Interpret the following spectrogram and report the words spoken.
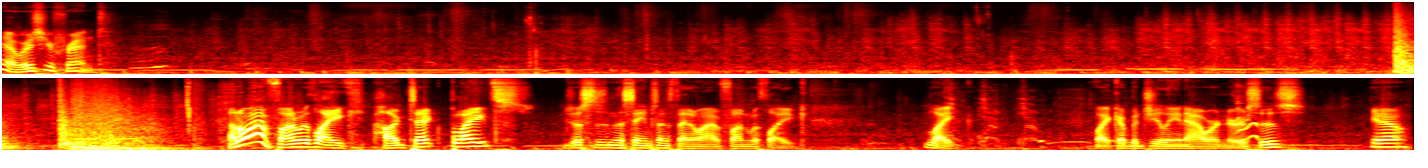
Yeah, where's your friend? I don't have fun with like hug tech blights, just in the same sense that I don't have fun with like, like, like a bajillion hour nurses, you know?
